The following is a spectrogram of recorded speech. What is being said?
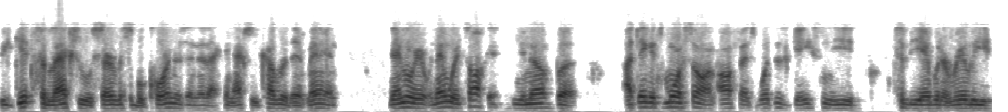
we get some actual serviceable corners in there that can actually cover their man, then we're then we're talking, you know. But I think it's more so on offense. What does Gase need to be able to really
